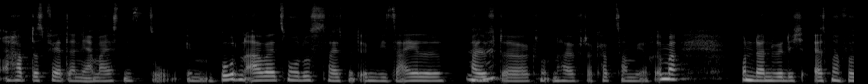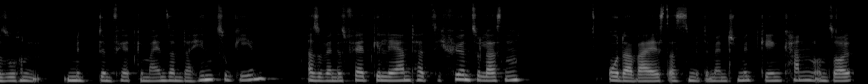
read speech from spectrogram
habe das Pferd dann ja meistens so im Bodenarbeitsmodus, das heißt mit irgendwie Seil, Mhm. Halfter, Knotenhalfter, Kappzaum, wie auch immer. Und dann würde ich erstmal versuchen, mit dem Pferd gemeinsam dahin zu gehen. Also wenn das Pferd gelernt hat, sich führen zu lassen oder weiß, dass es mit dem Menschen mitgehen kann und soll,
